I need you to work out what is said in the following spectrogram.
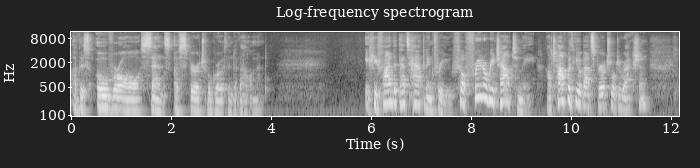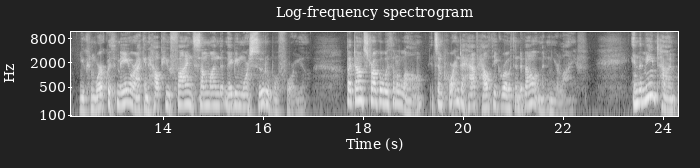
of this overall sense of spiritual growth and development. If you find that that's happening for you, feel free to reach out to me. I'll talk with you about spiritual direction. You can work with me or I can help you find someone that may be more suitable for you. But don't struggle with it alone. It's important to have healthy growth and development in your life. In the meantime,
